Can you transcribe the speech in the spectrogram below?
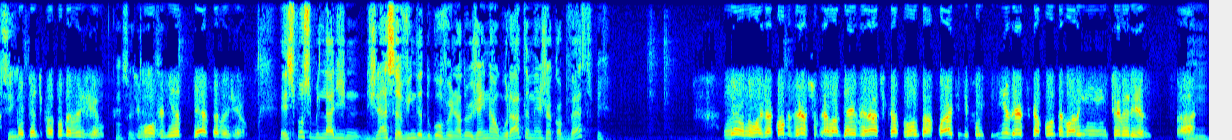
Sim. Importante para toda a região. Desenvolvimento dessa região. Existe possibilidade de, nessa vinda do governador, já inaugurar também a Jacob Vestrup? Não, não. A Jacob Vestrup, ela deverá ficar pronta, a parte de Forquilinha deve ficar pronta agora em, em fevereiro, tá? Uhum.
